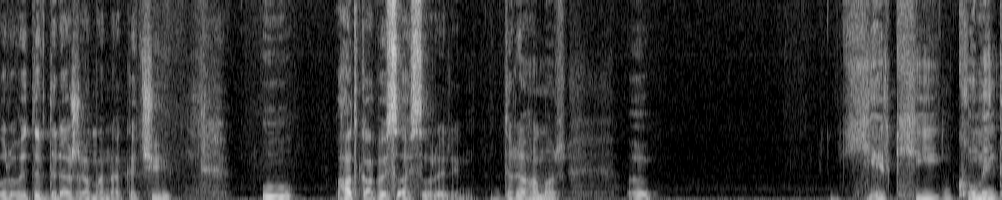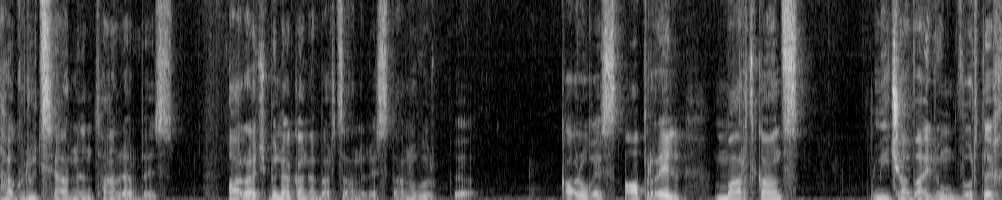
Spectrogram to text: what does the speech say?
որովհետեւ դրա ժամանակը չի ու հատկապես այս օրերին։ Դրա համար երկին կոմենտագրության ընդհանրապես առաջ բնականաբար ծանր է ստանում, որ կարող ես ապրել մարդկանց միջավայրում, որտեղ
